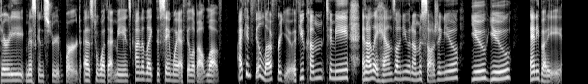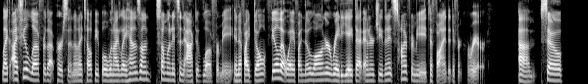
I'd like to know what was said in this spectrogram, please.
dirty, misconstrued word as to what that means. Kind of like the same way I feel about love. I can feel love for you if you come to me and I lay hands on you and I'm massaging you. You, you, anybody. Like I feel love for that person, and I tell people when I lay hands on someone, it's an act of love for me. And if I don't feel that way, if I no longer radiate that energy, then it's time for me to find a different career. Um, so,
